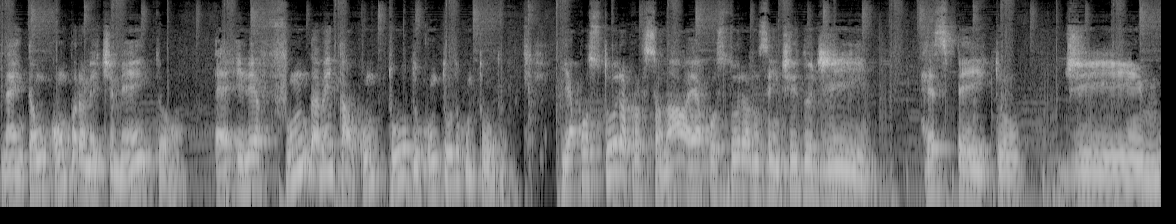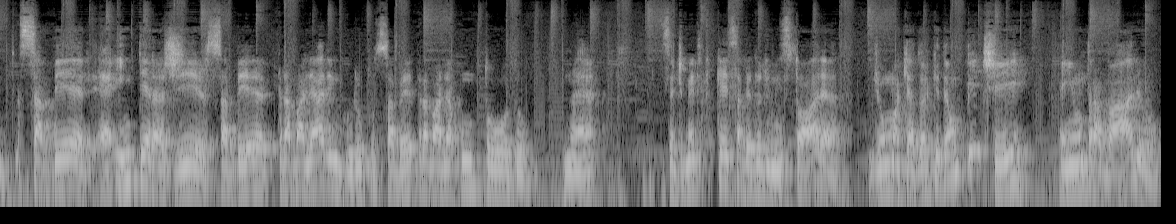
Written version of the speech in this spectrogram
Né? Então, o comprometimento é, ele é fundamental com tudo, com tudo, com tudo. E a postura profissional é a postura no sentido de respeito, de saber é, interagir, saber trabalhar em grupo, saber trabalhar com todo, né? Recentemente fiquei sabendo de uma história de um maquiador que deu um piti em um trabalho,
